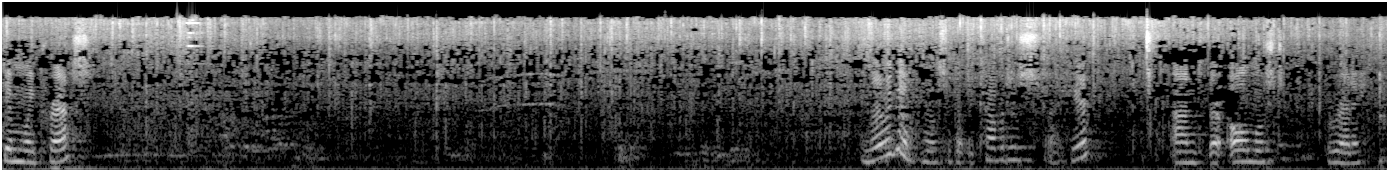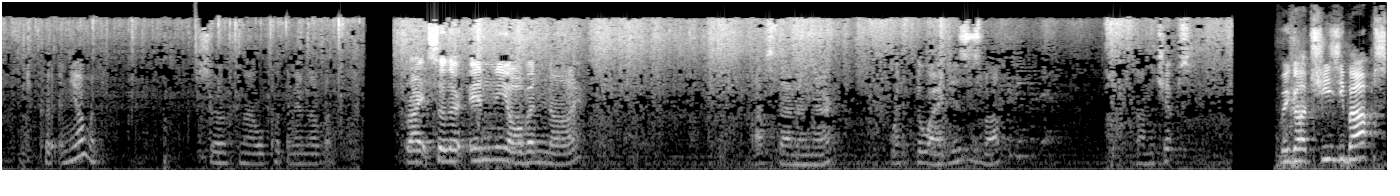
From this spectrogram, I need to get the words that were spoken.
Give them a press. And there we go. We also got the cabbages right here. And they're almost ready to put in the oven. So now we'll put them in the oven. Right, so they're in the oven now. That's them in there. With the wedges as well. And the chips. We got cheesy bops.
